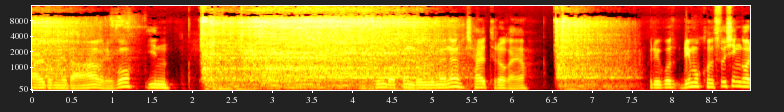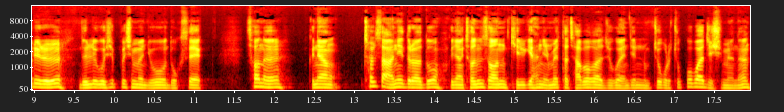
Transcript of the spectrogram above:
잘 돕니다 그리고 인줌 버튼 누르면은 잘 들어가요. 그리고 리모컨 수신거리를 늘리고 싶으시면 요 녹색 선을 그냥 철사 아니더라도 그냥 전선 길게 한 1m 잡아가지고 엔진룸 쪽으로 쭉 뽑아주시면은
